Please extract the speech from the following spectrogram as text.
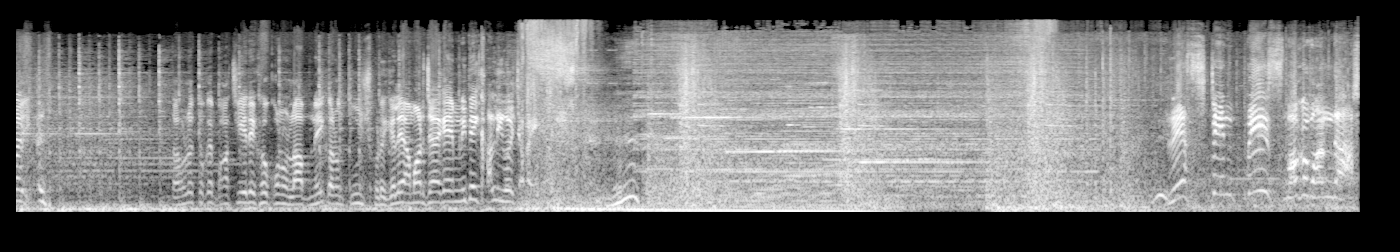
ওই, তাহলে তোকে বাঁচিয়ে রেখেও কোনো লাভ নেই কারণ তুই সরে গেলে আমার জায়গা এমনিতেই খালি হয়ে যাবে। রেস্ট ইন পিস ভগবান দাস।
